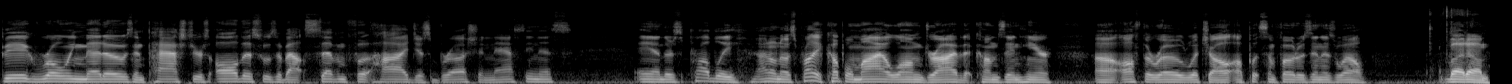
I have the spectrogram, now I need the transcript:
big rolling meadows and pastures. All this was about seven foot high, just brush and nastiness. And there's probably, I don't know, it's probably a couple mile long drive that comes in here uh, off the road, which I'll, I'll put some photos in as well. But um,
